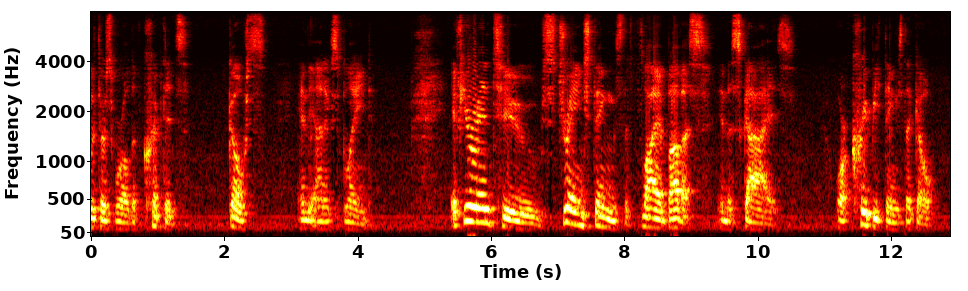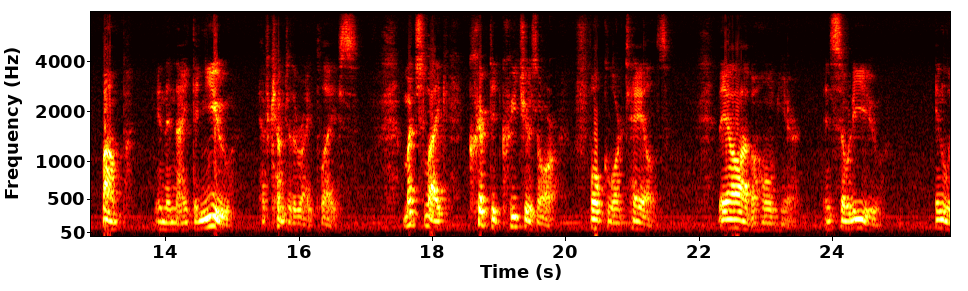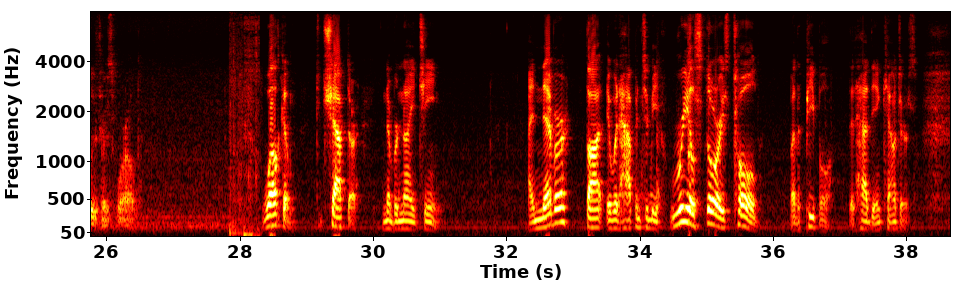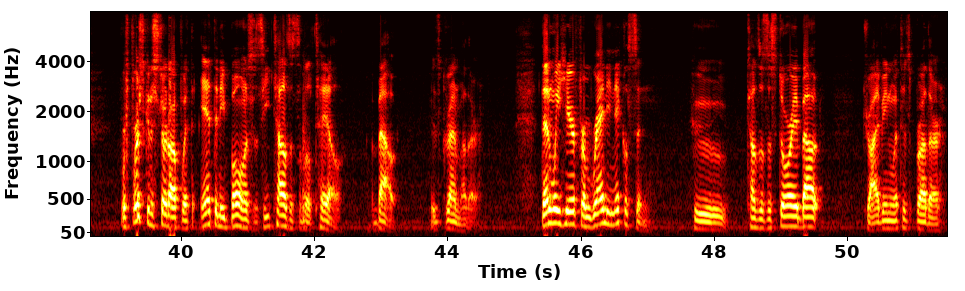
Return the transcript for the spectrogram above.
Luther's world of cryptids, ghosts, and the unexplained. If you're into strange things that fly above us in the skies, or creepy things that go bump in the night, then you have come to the right place. Much like cryptid creatures or folklore tales, they all have a home here, and so do you in Luther's world. Welcome to chapter number 19. I never thought it would happen to me. Real stories told by the people that had the encounters. We're first going to start off with Anthony Bones as he tells us a little tale about his grandmother. Then we hear from Randy Nicholson, who tells us a story about driving with his brother,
